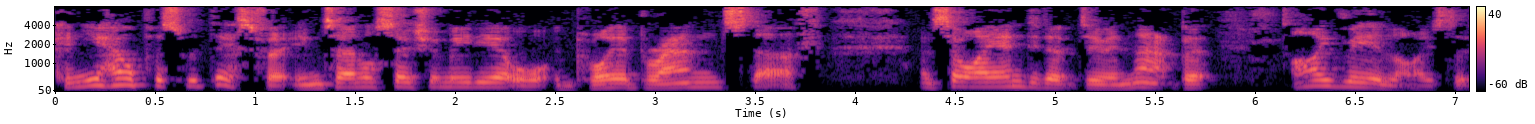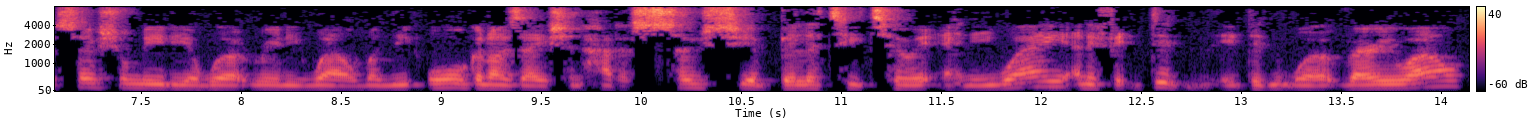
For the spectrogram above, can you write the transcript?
can you help us with this for internal social media or employer brand stuff? And so I ended up doing that. But I realized that social media worked really well when the organization had a sociability to it anyway. And if it didn't, it didn't work very well.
